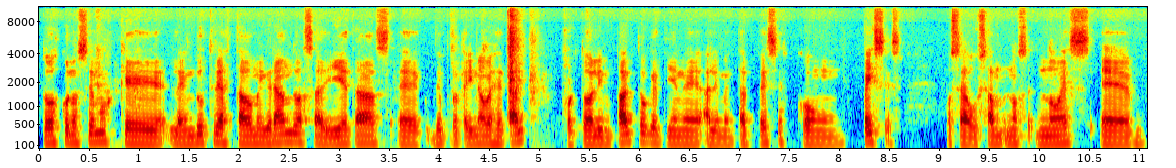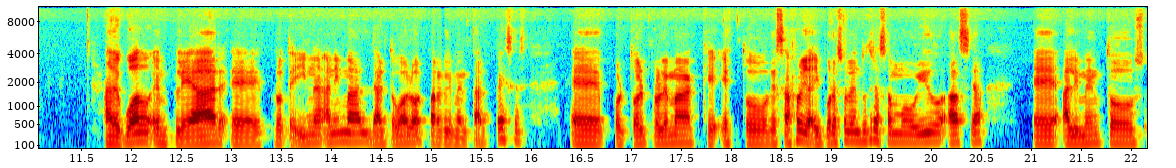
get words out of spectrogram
Todos conocemos que la industria ha estado migrando hacia dietas eh, de proteína vegetal por todo el impacto que tiene alimentar peces con peces. O sea, no, es eh, adecuado emplear eh, proteína animal de alto valor para alimentar peces eh, por todo el problema que esto desarrolla. Y por eso la industria se ha movido hacia alimentos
